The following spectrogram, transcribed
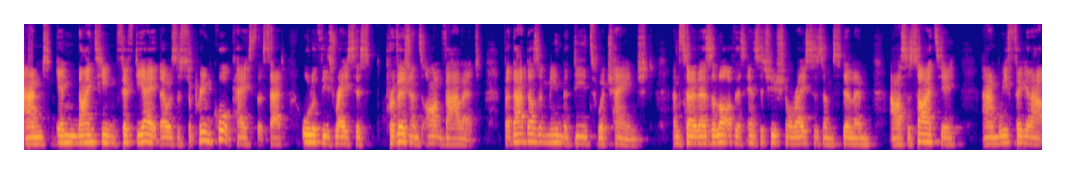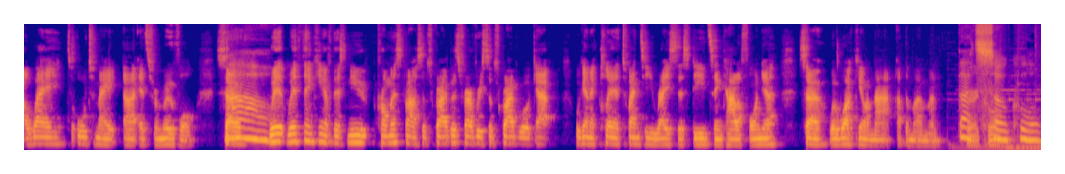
And in 1958, there was a Supreme Court case that said all of these racist provisions aren't valid, but that doesn't mean the deeds were changed. And so there's a lot of this institutional racism still in our society. And we figured out a way to automate uh, its removal. So wow. we're, we're thinking of this new promise to our subscribers. For every subscriber we'll get, we're going to clear 20 racist deeds in California. So we're working on that at the moment. That's cool. so cool.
